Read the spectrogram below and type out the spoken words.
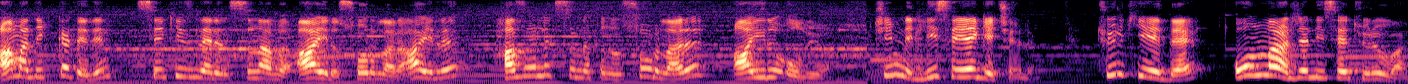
Ama dikkat edin 8'lerin sınavı ayrı, soruları ayrı, hazırlık sınıfının soruları ayrı oluyor. Şimdi liseye geçelim. Türkiye'de onlarca lise türü var.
